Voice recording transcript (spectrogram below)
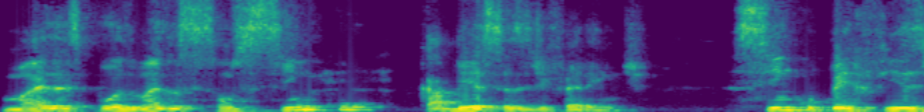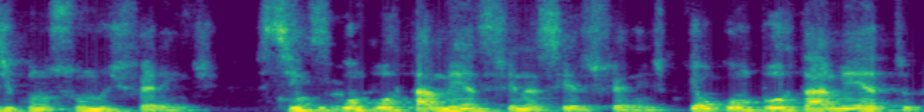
mais a esposa, mas são cinco cabeças diferentes, cinco perfis de consumo diferentes, cinco comportamentos financeiros diferentes, porque é o comportamento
